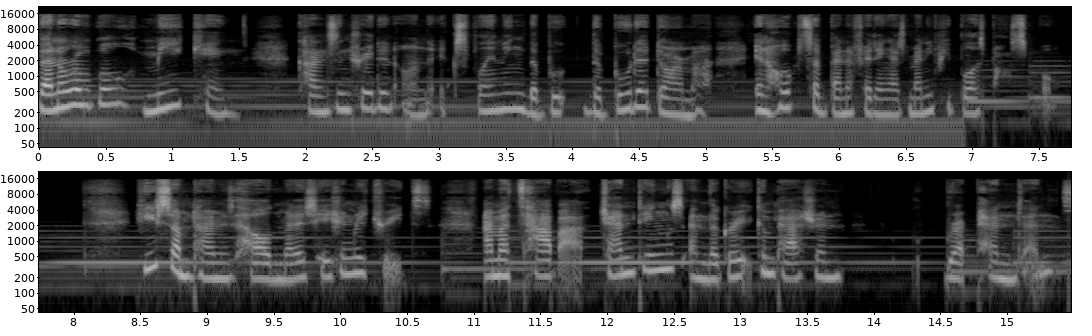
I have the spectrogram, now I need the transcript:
Venerable Miu King concentrated on explaining the, Bu- the Buddha Dharma in hopes of benefiting as many people as possible. He sometimes held meditation retreats, Amitabha chantings, and the Great Compassion Repentance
